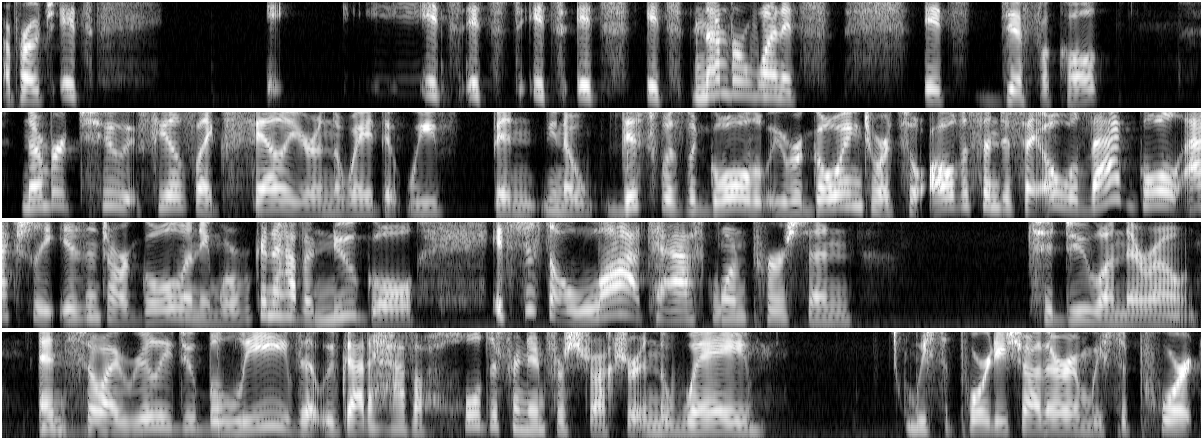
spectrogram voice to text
approach it's it's it's it's it's it's number one it's it's difficult number two it feels like failure in the way that we've been you know this was the goal that we were going towards. So all of a sudden to say oh well that goal actually isn't our goal anymore. We're going to have a new goal. It's just a lot to ask one person to do on their own. And so i mm-hmm. really do believe that we've got to have a whole different infrastructure in the way we support each other and we support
